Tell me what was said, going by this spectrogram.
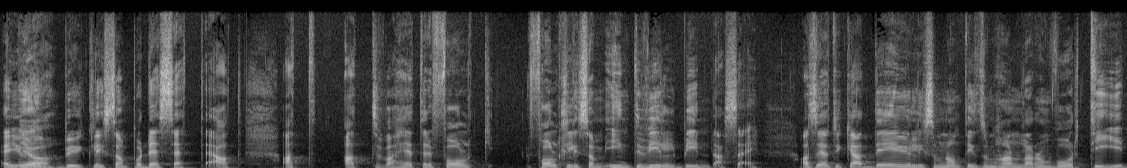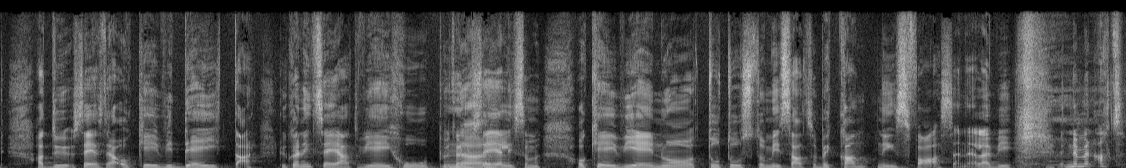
är ju Ja. uppbyggt liksom på det sättet att, att, att vad heter det, folk, folk liksom inte vill binda sig. Alltså jag tycker att det är ju liksom någonting som handlar om vår tid. Att du säger sådär, okej vi dejtar. Du kan inte säga att vi är ihop, utan Nej. du säger liksom, okej vi är i något tutustumis, alltså bekantningsfasen. Eller vi... nej, men alltså,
